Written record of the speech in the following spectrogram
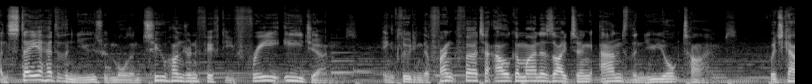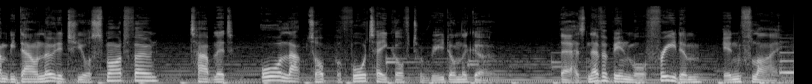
and stay ahead of the news with more than 250 free e journals, including the Frankfurter Allgemeine Zeitung and the New York Times, which can be downloaded to your smartphone, tablet, or laptop before takeoff to read on the go. There has never been more freedom in flying.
